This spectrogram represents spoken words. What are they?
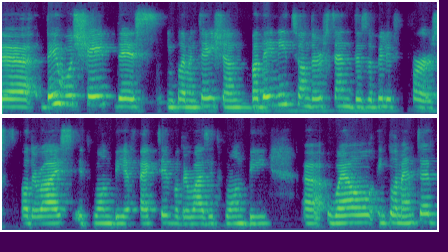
the, they will shape this implementation, but they need to understand disability first. Otherwise, it won't be effective. Otherwise, it won't be uh, well implemented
